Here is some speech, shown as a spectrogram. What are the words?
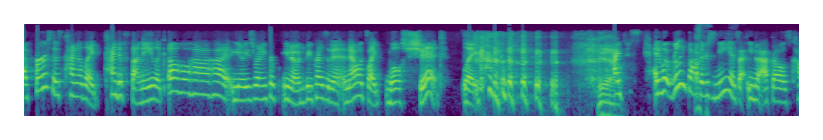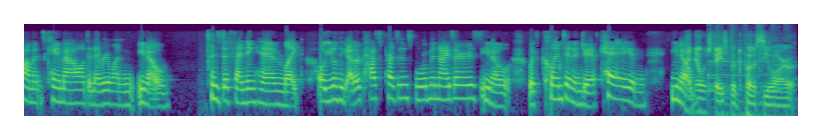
at first it was kind of like kind of funny, like oh ha ha, you know he's running for you know to be president, and now it's like well shit, like yeah. I just and what really bothers me is that you know after all those comments came out and everyone you know is defending him like oh, you don't think other past presidents were womanizers? You know, with Clinton and JFK and you know. I know which Facebook posts you are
